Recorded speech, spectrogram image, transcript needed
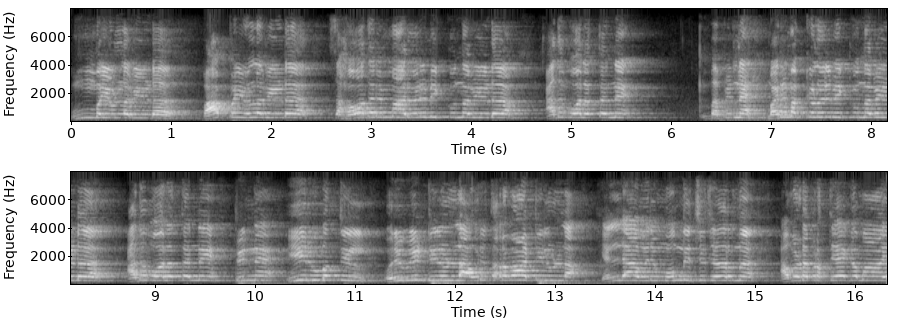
ഉമ്മയുള്ള വീട് വാപ്പയുള്ള വീട് സഹോദരന്മാർ ഒരുമിക്കുന്ന വീട് അതുപോലെ തന്നെ പിന്നെ മരുമക്കൾ ഒരുമിക്കുന്ന വീട് അതുപോലെ തന്നെ പിന്നെ ഈ രൂപത്തിൽ ഒരു വീട്ടിലുള്ള ഒരു തറവാട്ടിലുള്ള എല്ലാവരും ഒന്നിച്ചു ചേർന്ന് അവിടെ പ്രത്യേകമായ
